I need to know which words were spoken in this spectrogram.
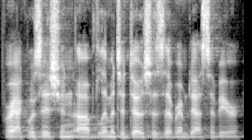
for acquisition of limited doses of remdesivir.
